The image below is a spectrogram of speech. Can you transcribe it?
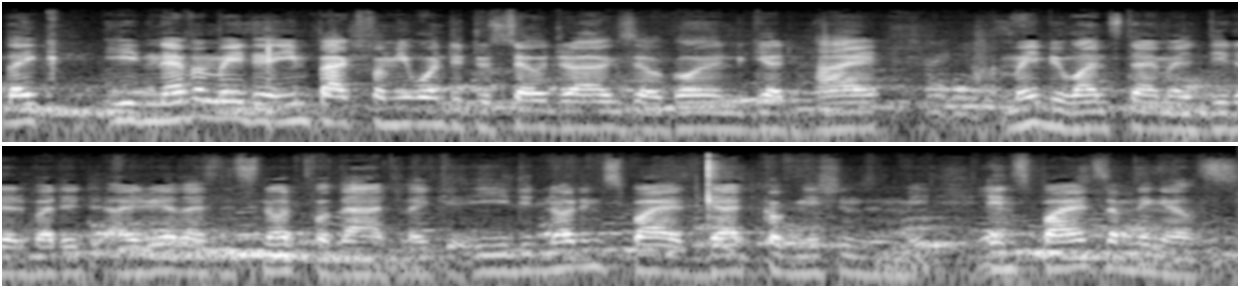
like he never made an impact for me wanting to sell drugs or going to get high. Maybe once time I did it, but it, I realized it's not for that. Like he did not inspire that cognitions in me. He inspired something else.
